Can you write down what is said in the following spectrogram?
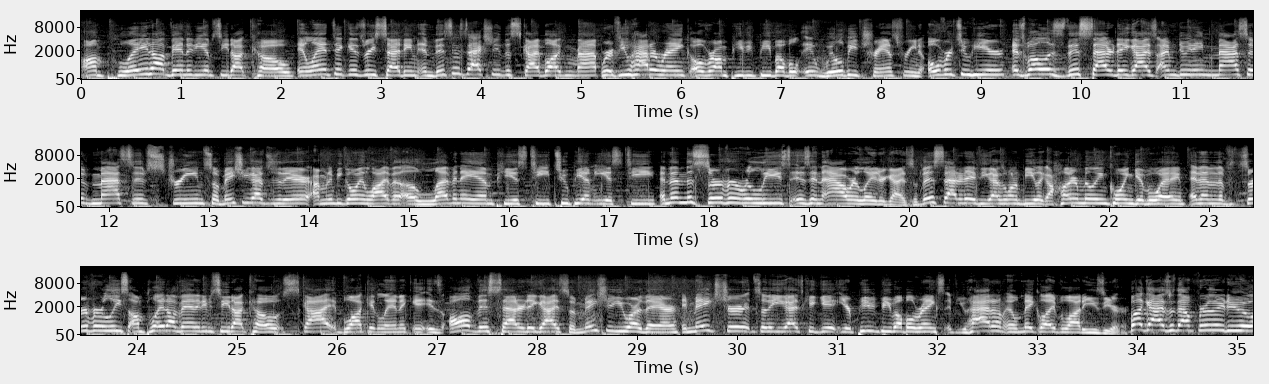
on play.vanitymc.co. Atlantic is resetting, and this is actually the Skyblock map where if you had a rank over on PvP Bubble, it will be transferring over to here. As well as this Saturday, guys, I'm doing a massive, massive stream, so make sure you guys are there. I'm going to be going live at 11 a.m. PST, 2 p.m. EST, and then the server release is an hour later, guys. So this Saturday, if you guys want to be like a 100 million coin giveaway, and then the server release on play.vanitymc.co, Sky Block Atlantic, it is all this Saturday, guys. So make sure you are there, and make sure so that you guys can get your PvP bubble ranks. If you had them, it'll make life a lot easier. But guys, without further ado,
